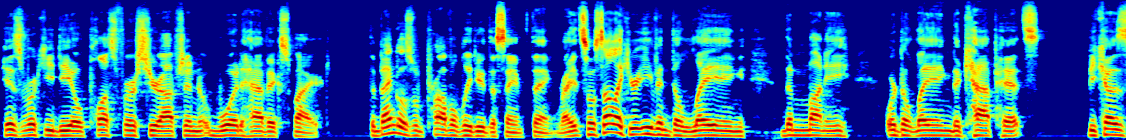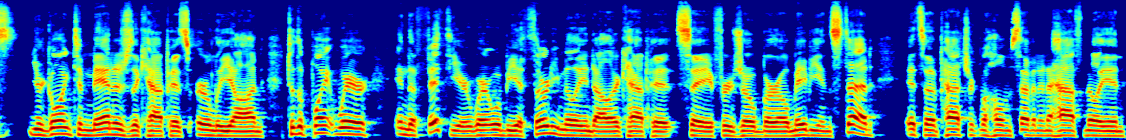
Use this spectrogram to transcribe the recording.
his rookie deal plus first year option would have expired. The Bengals would probably do the same thing, right? So it's not like you're even delaying the money or delaying the cap hits because you're going to manage the cap hits early on to the point where in the fifth year, where it would be a $30 million cap hit, say for Joe Burrow, maybe instead it's a Patrick Mahomes seven and a half million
